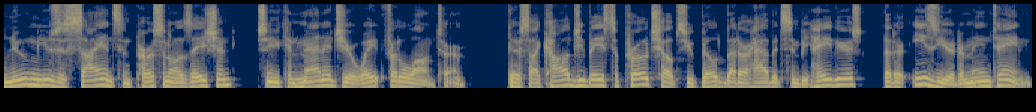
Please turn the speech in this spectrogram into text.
Noom uses science and personalization so you can manage your weight for the long term. Their psychology based approach helps you build better habits and behaviors that are easier to maintain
